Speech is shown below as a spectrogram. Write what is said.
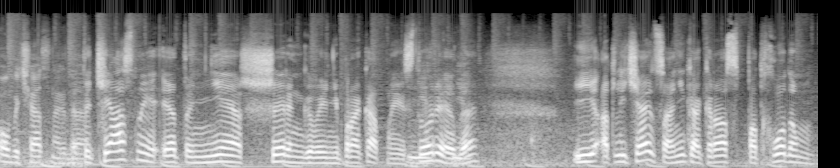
Оба частных, да. Это частные, это не шеринговая, не прокатная история, Нет, да? нет. И отличаются они как раз подходом,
